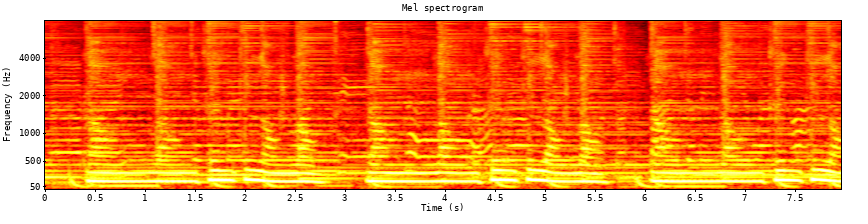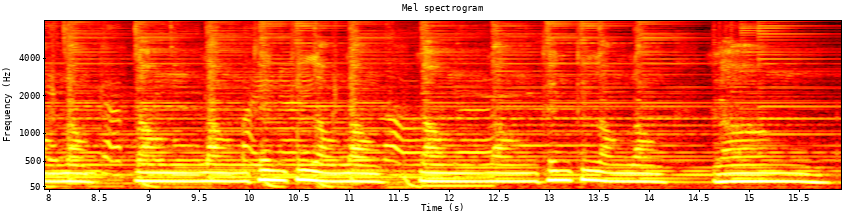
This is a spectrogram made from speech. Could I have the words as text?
ลองลองขึ้นขึ้นลองลองลองลองขึ้นขึ้นลองลองลองลองขึ้นขึ้นลองลองลองลองขึ้นขึ้นลองลองลองลองขึ้นขึ้นลองลองลอง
